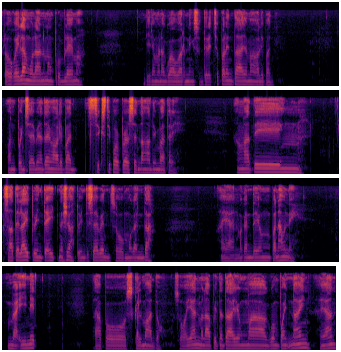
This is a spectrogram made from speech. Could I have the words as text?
Pero okay lang wala namang problema hindi naman nagwa-warning. So, diretso pa rin tayo mga kalipad. 1.7 na tayo mga kalipad. 64% ang ating battery. Ang ating satellite, 28 na siya. 27. So, maganda. Ayan, maganda yung panahon eh. Mainit. Tapos, kalmado. So, ayan, malapit na tayong mag 1.9. Ayan.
